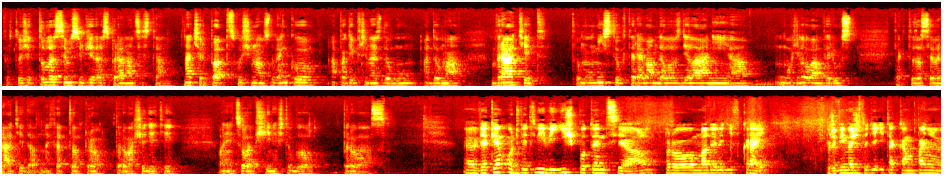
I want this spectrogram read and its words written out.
protože tohle si myslím, že je ta správná cesta. Načerpat zkušenost venku a pak ji přinést domů a doma vrátit tomu místu, které vám dalo vzdělání a umožnilo vám vyrůst tak to zase vrátit a nechat to pro, pro vaše děti o něco lepší, než to bylo pro vás. V jakém odvětví vidíš potenciál pro mladé lidi v kraji? Protože víme, že teď je i ta kampaň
